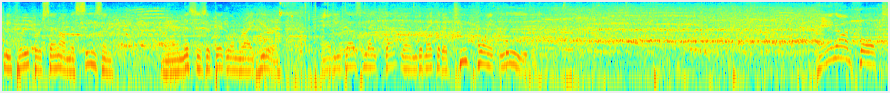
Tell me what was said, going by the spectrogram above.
23% on the season, and this is a big one right here. And he does make that one to make it a two-point lead. Hang on, folks.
